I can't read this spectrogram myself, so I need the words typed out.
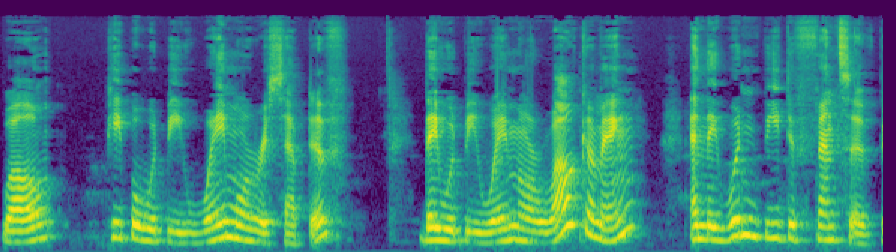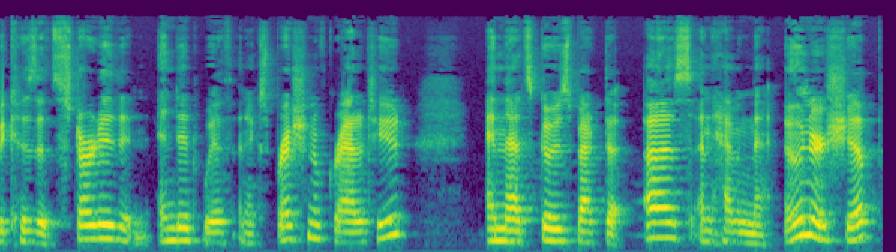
Well, people would be way more receptive, they would be way more welcoming, and they wouldn't be defensive because it started and ended with an expression of gratitude. And that goes back to us and having that ownership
